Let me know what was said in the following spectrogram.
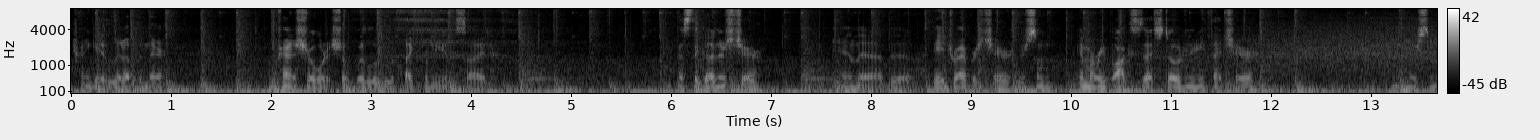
trying to get it lit up in there. I'm trying to show what it, show, what it would look like from the inside. That's the gunner's chair and the, the A driver's chair. There's some MRE boxes I stowed underneath that chair. And there's some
